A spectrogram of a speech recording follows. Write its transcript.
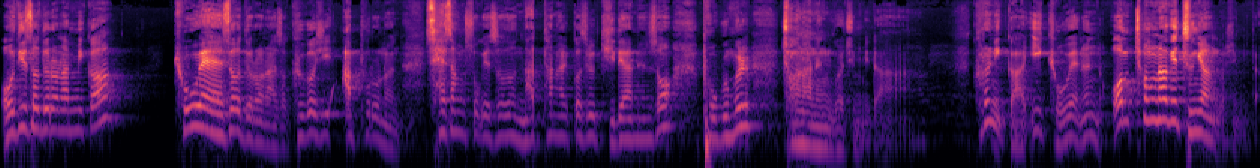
어디서 드러납니까? 교회에서 드러나서 그것이 앞으로는 세상 속에서도 나타날 것을 기대하면서 복음을 전하는 것입니다. 그러니까 이 교회는 엄청나게 중요한 것입니다.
